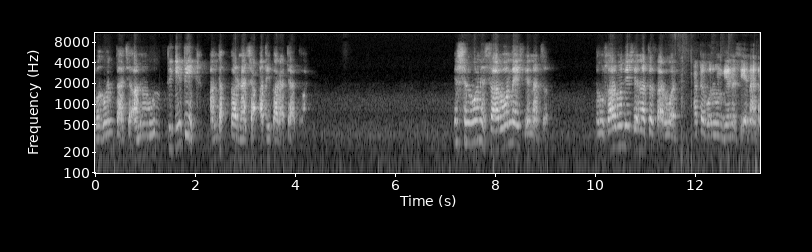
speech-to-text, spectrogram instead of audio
भगवंताच्या अनुभूती घेते अंतकरणाच्या अधिकाराच्या द्वारे श्रवण आहे सारवण संसार म्हणजे शेणाचं सारवण. आता भरून घेणं शेणानं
